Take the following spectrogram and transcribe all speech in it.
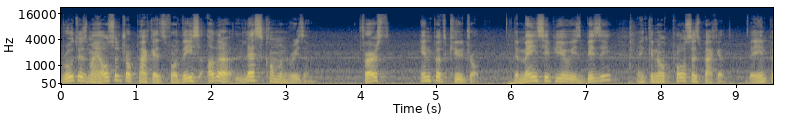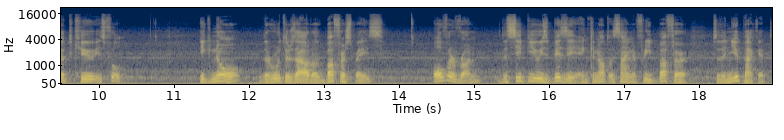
Routers may also drop packets for these other less common reason. First, input queue drop. The main CPU is busy and cannot process packet. The input queue is full. Ignore the routers out of buffer space. Overrun. The CPU is busy and cannot assign a free buffer to the new packet.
